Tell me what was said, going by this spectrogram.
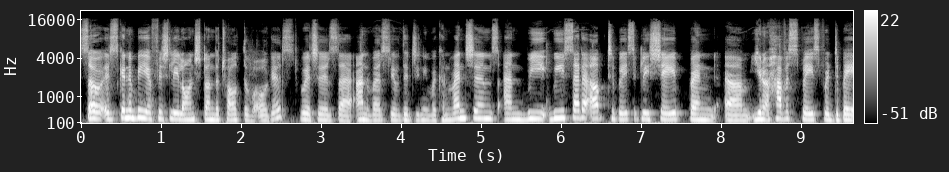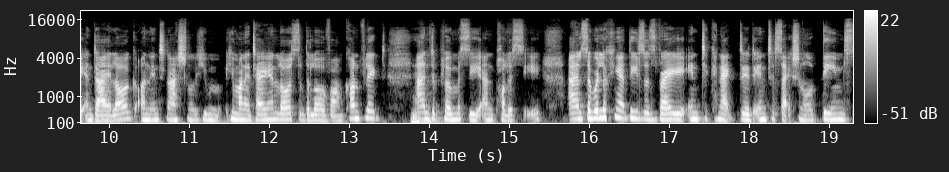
So it's going to be officially launched on the 12th of August, which is the anniversary of the Geneva Conventions. And we, we set it up to basically shape and, um, you know, have a space for debate and dialogue on international hum- humanitarian law, so the law of armed conflict mm. and diplomacy and policy. And so we're looking at these as very interconnected, intersectional themes,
